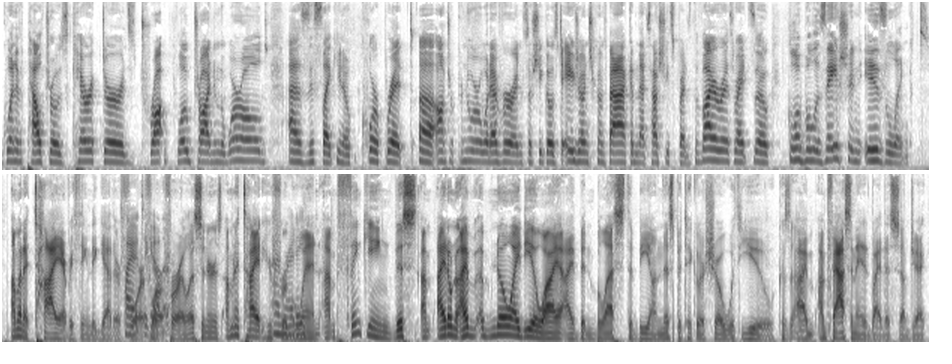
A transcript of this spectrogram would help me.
Gwyneth Paltrow's character is tro- globetrotting the world as this, like, you know, corporate uh, entrepreneur or whatever. And so she goes to Asia and she comes back, and that's how she spreads the virus, right? So globalization is linked. I'm going to tie everything together Tie for, together. for for our listeners. I'm going to tie it here for ready. Gwen. I'm thinking this. I'm, I don't know. I have no idea why I've been blessed to be on this particular show with you because I'm I'm fascinated by this subject.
